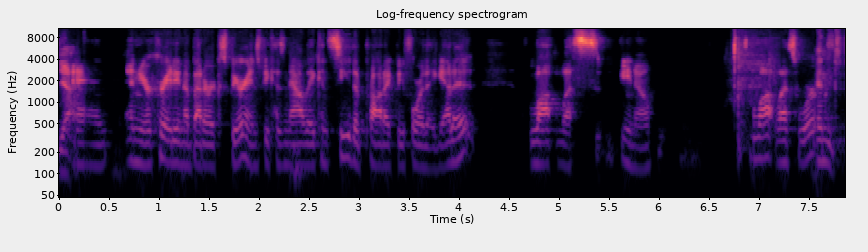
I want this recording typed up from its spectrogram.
Yeah. And and you're creating a better experience because now they can see the product before they get it. A lot less you know a lot less work. And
